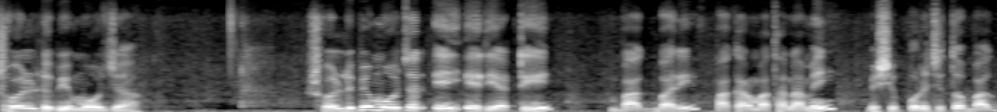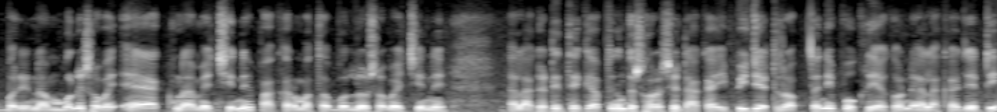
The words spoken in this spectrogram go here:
শৈলডুবি মৌজা। শৈলডুবি মৌজার এই এরিয়াটি বাগবাড়ি, পাকার মাথা নামেই বেশি পরিচিত। বাগবাড়ি নাম বলে সবাই এক নামে চিনে, পাকার মাথা বললেও সবাই চিনে। এলাকাটি থেকে আপনি কিন্তু সরাসরি ঢাকা ইপিজেড রপ্তানি প্রক্রিয়াকরণ এলাকা যেটি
